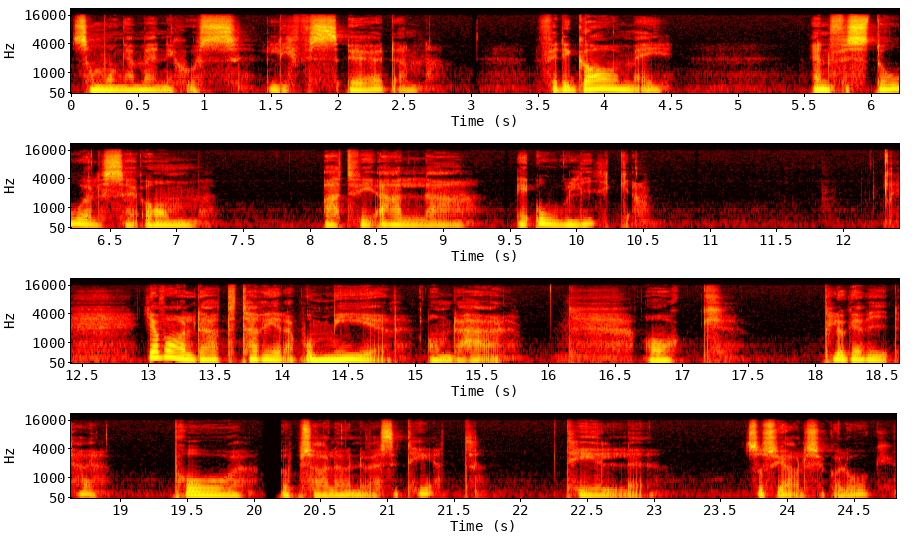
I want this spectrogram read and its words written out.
så många människors livsöden. För det gav mig en förståelse om att vi alla är olika. Jag valde att ta reda på mer om det här och plugga vidare på Uppsala universitet till socialpsykolog.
